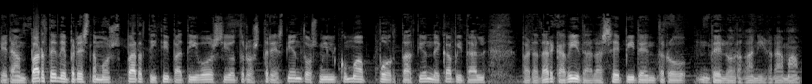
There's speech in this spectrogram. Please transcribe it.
eran parte de préstamos participativos y otros 300.000 como aportación de capital para dar cabida a la SEPI dentro del organigrama.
